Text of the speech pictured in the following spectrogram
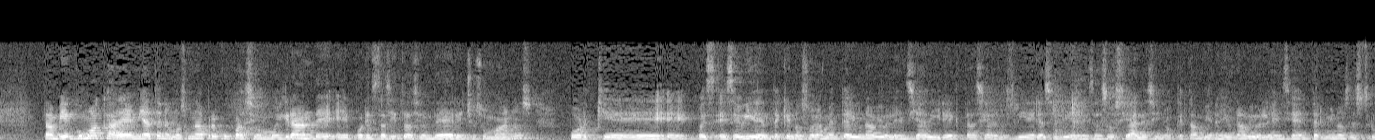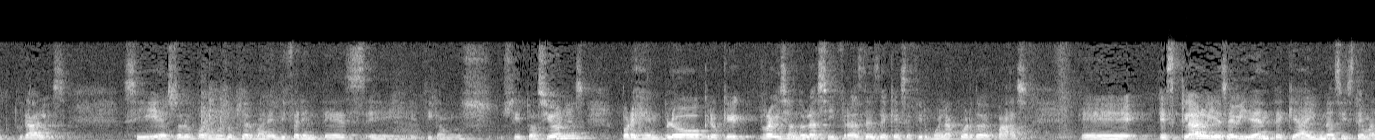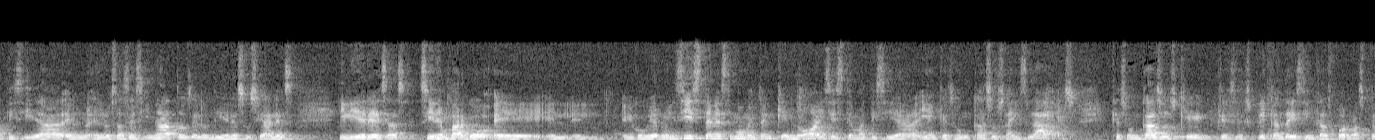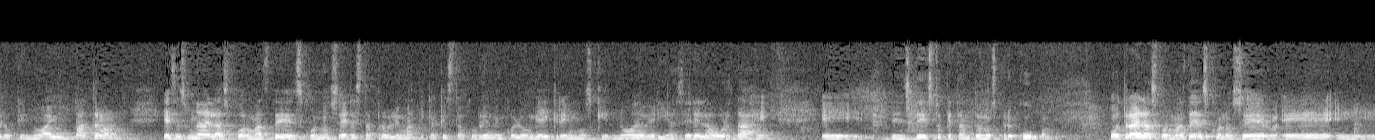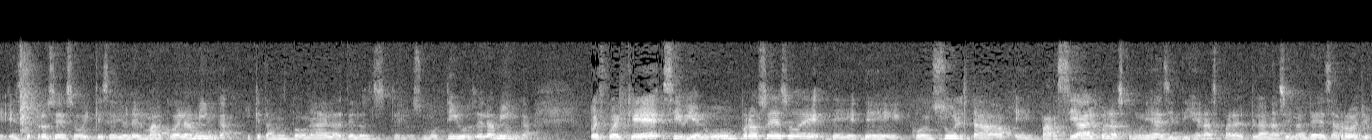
También como academia tenemos una preocupación muy grande eh, por esta situación de derechos humanos porque eh, pues es evidente que no solamente hay una violencia directa hacia los líderes y lideresas sociales, sino que también hay una violencia en términos estructurales. Sí, esto lo podemos observar en diferentes, eh, digamos, situaciones. Por ejemplo, creo que revisando las cifras desde que se firmó el acuerdo de paz, eh, es claro y es evidente que hay una sistematicidad en, en los asesinatos de los líderes sociales y lideresas. Sin embargo, eh, el, el, gobierno insiste en este momento en que no hay sistematicidad y en que son casos aislados, que son casos que, que, se explican de distintas formas, pero que no hay un patrón. Esa es una de las formas de desconocer esta problemática que está ocurriendo en Colombia y creemos que no debería ser el abordaje eh, de, esto que tanto nos preocupa. Otra de las formas de desconocer eh, este proceso y que se dio en el marco de la Minga y que también fue uno de, de, los, de los motivos de la Minga pues fue que si bien hubo un proceso de, consulta eh, parcial con las comunidades indígenas para el Plan Nacional de Desarrollo,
